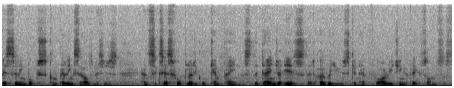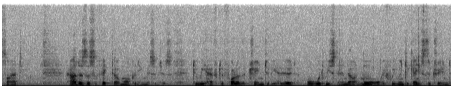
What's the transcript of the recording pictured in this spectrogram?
best-selling books, compelling sales messages, and successful political campaigns, the danger is that overuse can have far-reaching effects on society. How does this affect our marketing messages? Do we have to follow the trend to be heard, or would we stand out more if we went against the trend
